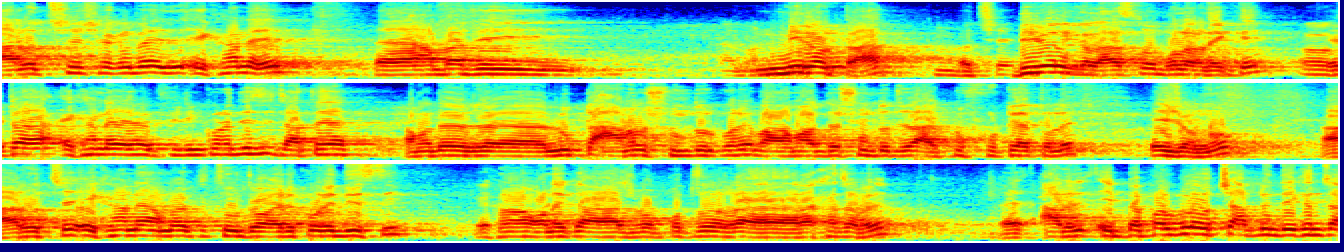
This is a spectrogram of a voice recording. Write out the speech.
আর হচ্ছে সেখানে ভাই আমরা আমরা যেই মিররটা হচ্ছে বিবেল গ্লাস বলে অনেকে এটা এখানে ফিটিং করে দিয়েছি যাতে আমাদের লুকটা আরও সুন্দর করে বা আমাদের সৌন্দর্য আর একটু ফুটিয়ে তোলে। এই জন্য। আর হচ্ছে এখানে আমরা কিছু ড্রয়ার করে দিয়েছি। এখানে অনেক আসবাবপত্র রাখা যাবে। আর এই ব্যাপারগুলো হচ্ছে আপনি দেখেন যে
